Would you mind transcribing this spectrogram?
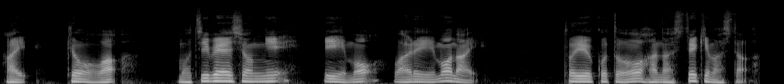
はい。今日は、モチベーションにいいも悪いもない、ということを話してきました。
